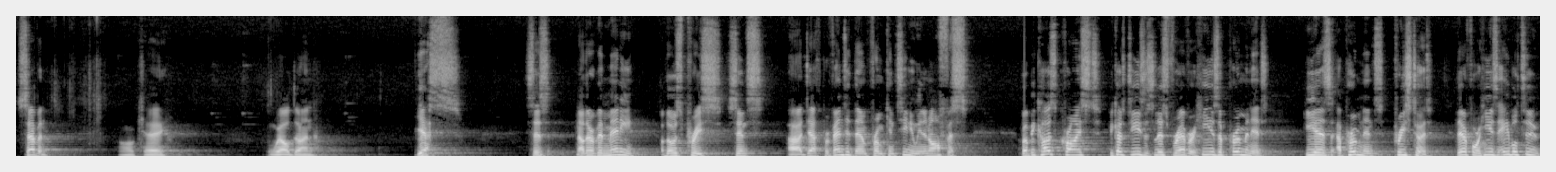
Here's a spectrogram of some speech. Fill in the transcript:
Seven. Okay. Well done. Yes. It says, now there have been many of those priests since uh, death prevented them from continuing in office. But because Christ, because Jesus lives forever, he is a permanent, he is a permanent priesthood. Therefore, he is able to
